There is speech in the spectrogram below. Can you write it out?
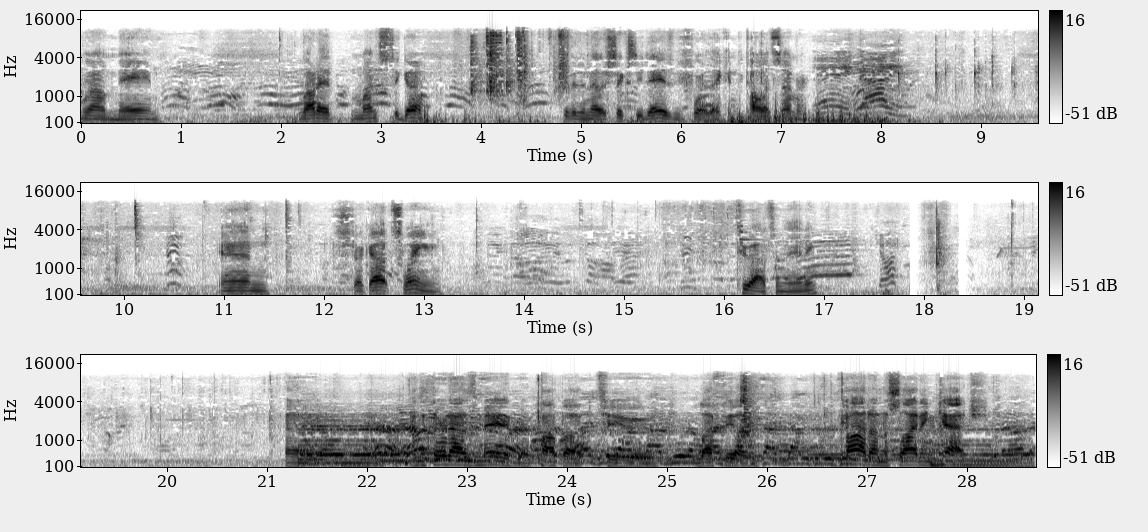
around May. A lot of months to go. Give it another 60 days before they can call it summer. Hey, got him. And struck out swinging. Two outs in the inning. Uh, and the third out is made a pop up to left field. Caught on a sliding catch.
